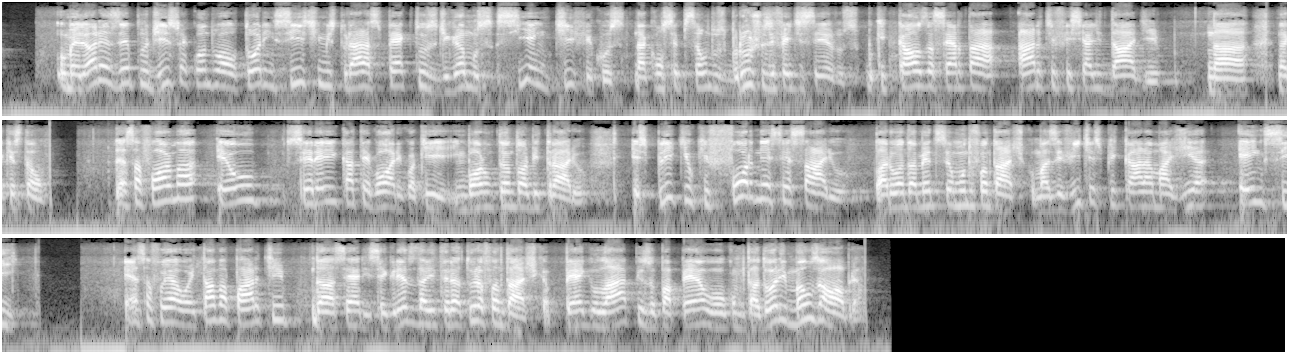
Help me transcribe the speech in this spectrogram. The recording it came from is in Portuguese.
O melhor exemplo disso é quando o autor insiste em misturar aspectos, digamos, científicos na concepção dos bruxos e feiticeiros, o que causa certa artificialidade na, na questão. Dessa forma, eu serei categórico aqui, embora um tanto arbitrário. Explique o que for necessário para o andamento do seu mundo fantástico, mas evite explicar a magia em si. Essa foi a oitava parte da série Segredos da Literatura Fantástica. Pegue o lápis, o papel ou o computador e mãos à obra.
